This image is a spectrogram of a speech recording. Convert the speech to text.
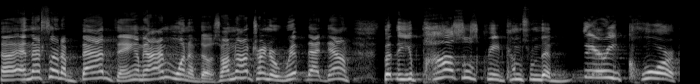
uh, and that's not a bad thing. I mean, I'm one of those, so I'm not trying to rip that down. But the Apostles' Creed comes from the very core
